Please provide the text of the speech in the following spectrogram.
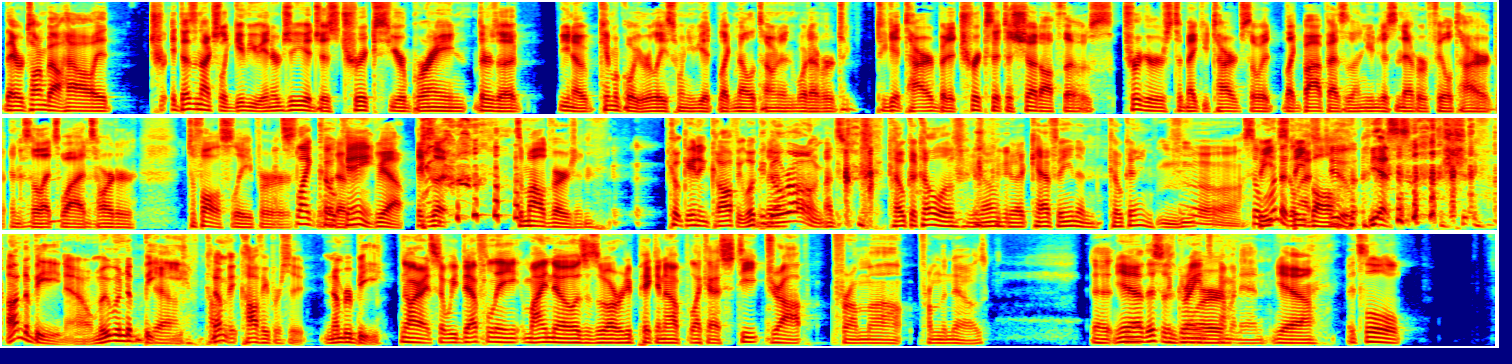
they were talking about how it tr- it doesn't actually give you energy; it just tricks your brain. There's a you know chemical you release when you get like melatonin, whatever, to to get tired, but it tricks it to shut off those triggers to make you tired, so it like bypasses and you just never feel tired, and so that's why it's harder to fall asleep or It's like whatever. cocaine. Yeah, exactly. it's a mild version. Cocaine and coffee. What could Yeah. go wrong? That's Coca Cola, you know, you got caffeine and cocaine. Uh, so Speed- Wanda glass speedball. too. yes. On to B now. Moving to B. Yeah, Num- coffee, coffee pursuit. number B. All right, so we definitely my nose is already picking up like a steep drop from uh from the nose. Uh, Yeah, this the is grains more- coming in. Yeah, it's a little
